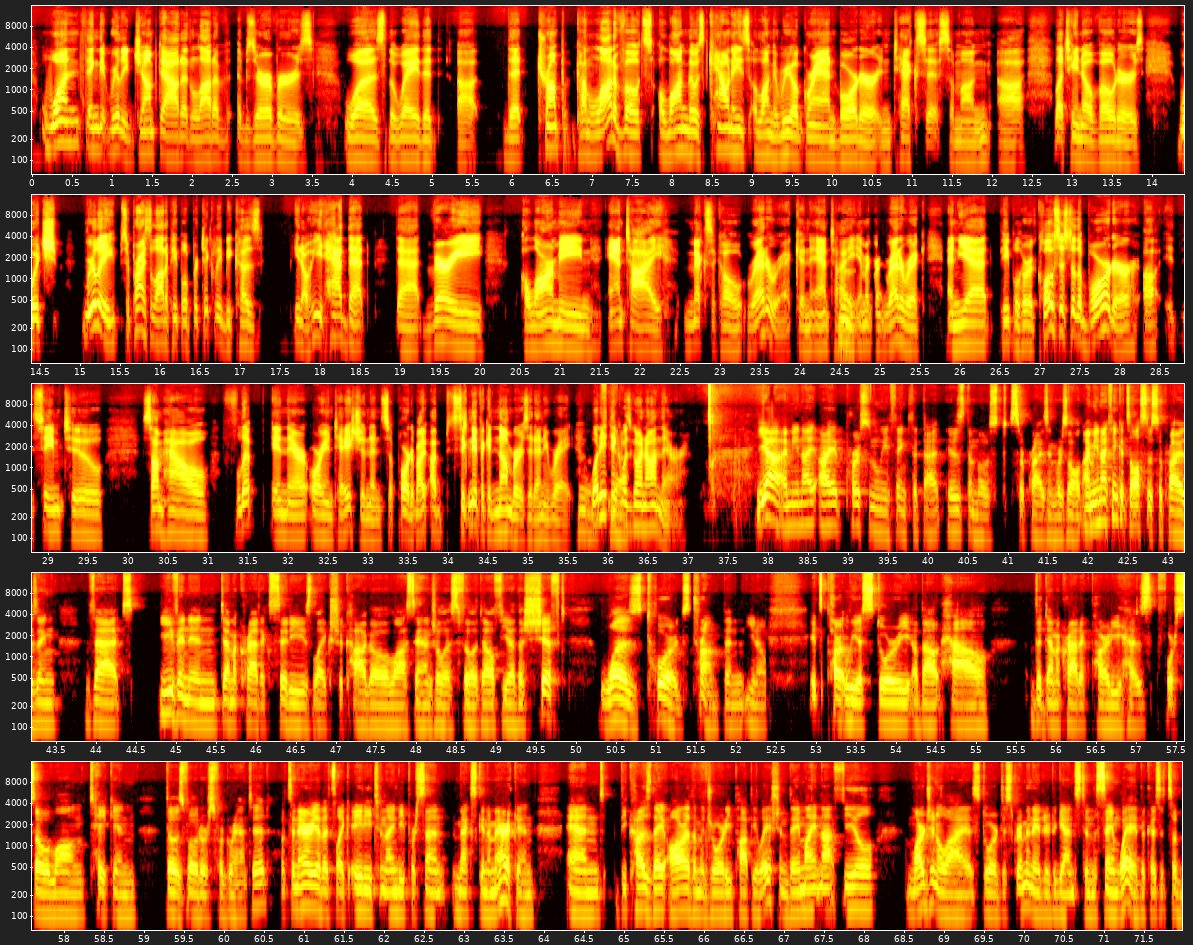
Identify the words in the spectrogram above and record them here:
One thing that really jumped out at a lot of observers was the way that uh, that Trump got a lot of votes along those counties along the Rio Grande border in Texas among uh, Latino voters, which really surprised a lot of people, particularly because you know he'd had that that very alarming anti Mexico rhetoric and anti immigrant mm. rhetoric. And yet, people who are closest to the border uh, seem to somehow flip in their orientation and support by uh, significant numbers at any rate. Mm, what do you think yeah. was going on there? Yeah, I mean, I, I personally think that that is the most surprising result. I mean, I think it's also surprising that even in democratic cities like Chicago, Los Angeles, Philadelphia, the shift was towards Trump. And, you know, it's partly a story about how the Democratic Party has for so long taken those voters for granted. It's an area that's like 80 to 90% Mexican American. And because they are the majority population, they might not feel marginalized or discriminated against in the same way because it's a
